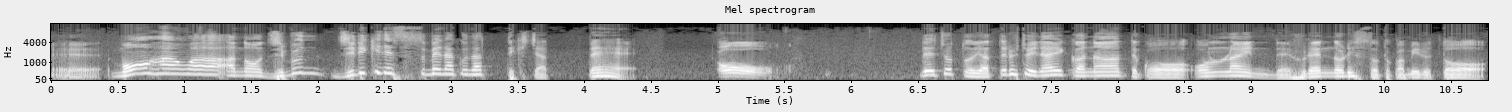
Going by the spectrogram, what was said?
えーモンハンは、あの、自分、自力で進めなくなってきちゃって、おう。で、ちょっとやってる人いないかなってこう、オンラインでフレンドリストとか見ると、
